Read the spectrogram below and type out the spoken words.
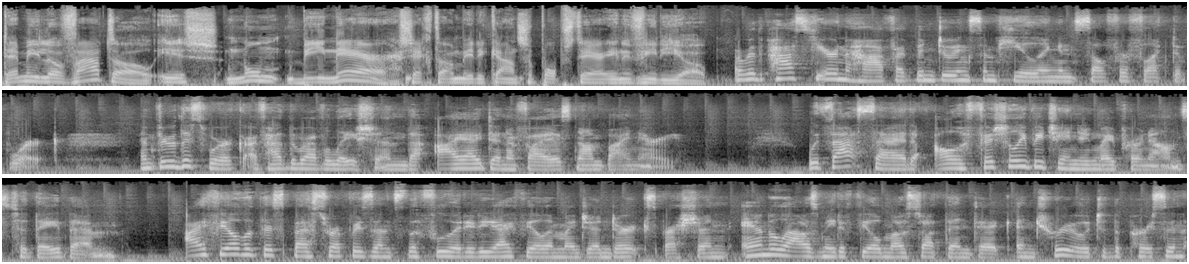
Demi Lovato is non-binair, zegt de Amerikaanse popster in een video. Over the past year and a half I've been doing some healing and self-reflective work. And through this work I've had the revelation that I identify as non-binary. With that said, I'll officially be changing my pronouns to they, them. I feel that this best represents the fluidity I feel in my gender expression and allows me to feel most authentic and true to the person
